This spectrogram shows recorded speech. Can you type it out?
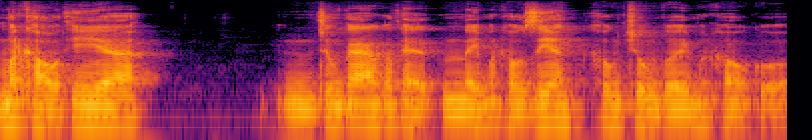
Mật khẩu thì ờ, chúng ta có thể lấy mật khẩu riêng không trùng với mật khẩu của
